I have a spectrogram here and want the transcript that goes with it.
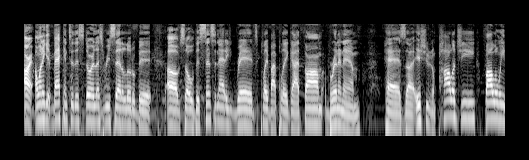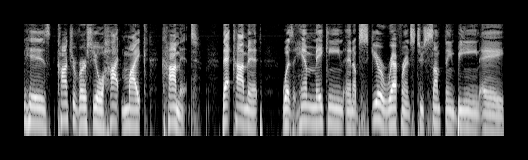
All right, I want to get back into this story. Let's reset a little bit. Uh, so, the Cincinnati Reds play-by-play guy Thom Brennaman has uh, issued an apology following his controversial hot mic comment. That comment was him making an obscure reference to something being a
